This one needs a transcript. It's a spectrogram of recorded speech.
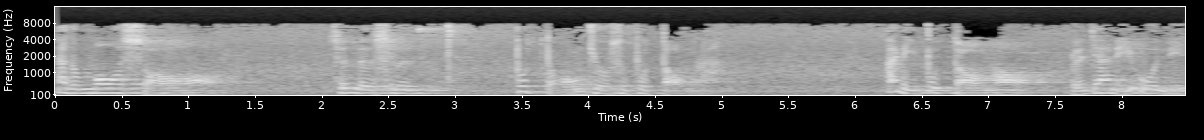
那个摸索哦，真的是不懂就是不懂了。啊，你不懂哦，人家你问你。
